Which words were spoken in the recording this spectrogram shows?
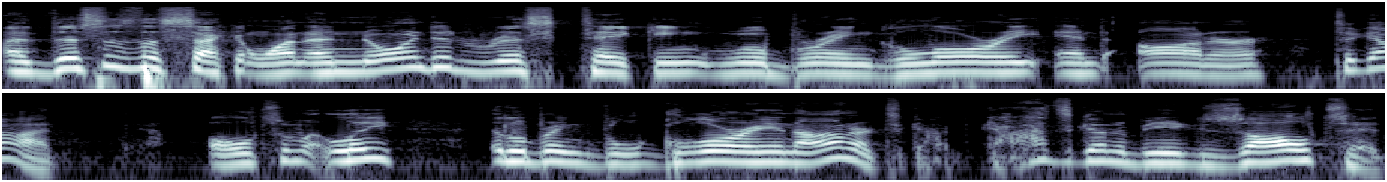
uh, this is the second one. Anointed risk taking will bring glory and honor to God. Ultimately, it'll bring glory and honor to God. God's going to be exalted.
